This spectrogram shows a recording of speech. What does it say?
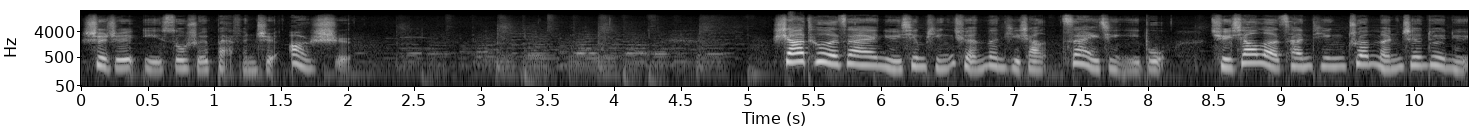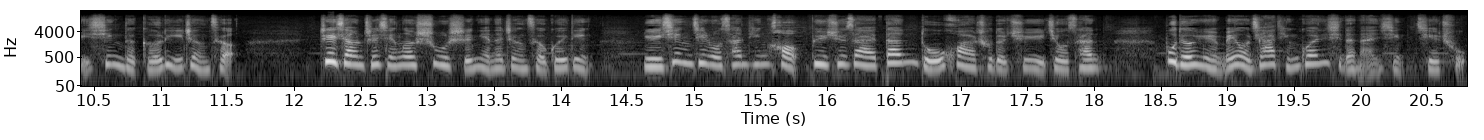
市值已缩水百分之二十。沙特在女性平权问题上再进一步，取消了餐厅专门针对女性的隔离政策。这项执行了数十年的政策规定，女性进入餐厅后必须在单独划出的区域就餐，不得与没有家庭关系的男性接触。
